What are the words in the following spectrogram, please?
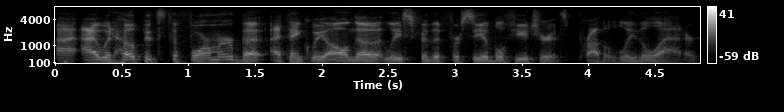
I, I would hope it's the former, but I think we all know, at least for the foreseeable future, it's probably the latter.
